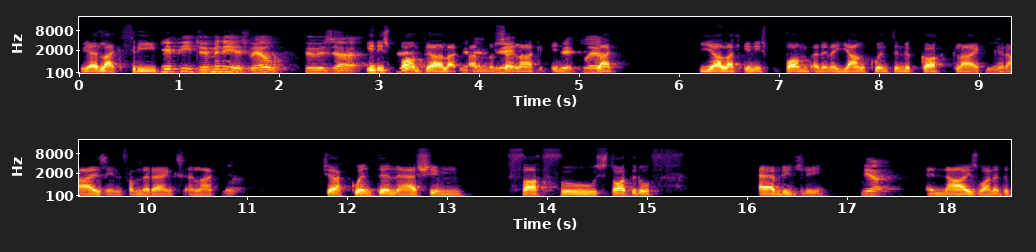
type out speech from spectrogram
we had like three AP Duminy as well, who was a in his pomp, yeah, like Yeah, I'm great- saying, like in like yeah, like in his pomp, and then a young Quinton de Kock like Yeah. rising from the ranks, and like Yeah. so like Quinton, Hashim, Fafu started off averagely, Yeah, and now he's one of the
